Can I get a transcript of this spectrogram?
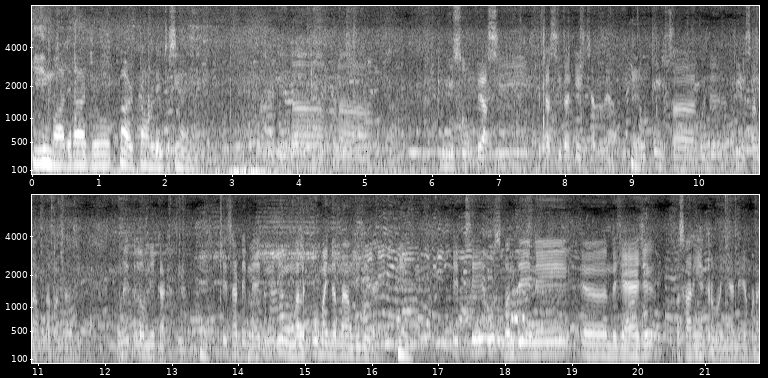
ਕੀ ਮਾਜਰਾ ਜੋ ਘਰ ਢਾਉਣ ਲਈ ਤੁਸੀਂ ਆਏ ਹੋ? ਇਹ ਨਾ ਆਪਣਾ 1982 85 ਦਾ ਕੇਸ ਚੱਲ ਰਿਹਾ। ਉਹ ਢੀਂਡਸਾ ਕੋਈ ਢੀਂਡਸਾ ਨਾਮ ਦਾ ਬੰਦਾ ਸੀ। ਉਹਨੇ ਕਲੋਨੀ ਕੱਟਤੀ ਤੇ ਸਾਡੇ ਮਹਿਕਮੇ ਦੀ ਮਲਕੋ ਮਾਈਨਰ ਨਾਮ ਦੀ ਜਗ੍ਹਾ ਹੈ। ਇੱਥੇ ਉਸ ਬੰਦੇ ਨੇ ਨਜਾਇਜ਼ ਪਸਾਰੀਆਂ ਕਰਵਾਈਆਂ ਨੇ ਆਪਣਾ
